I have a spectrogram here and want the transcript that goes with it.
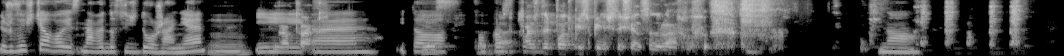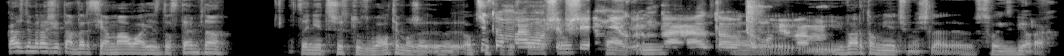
już wyjściowo jest nawet dosyć duża, nie? Mm. I, no tak. e, I to jest, po tak. prostu... Każdy podpis 5 tysięcy dolarów. No. W każdym razie ta wersja mała jest dostępna w cenie 300 zł, może od 300 I to mało się przyjemnie tak, ogląda, to, to e, mówię wam. I warto mieć, myślę, w swoich zbiorach.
